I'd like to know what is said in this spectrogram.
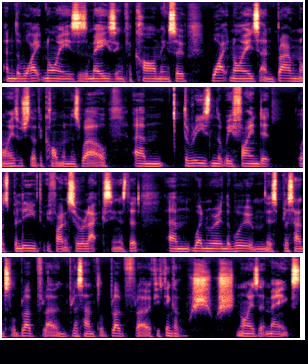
And the white noise is amazing for calming. So white noise and brown noise, which are the common as well. Um, the reason that we find it it's believed that we find it so relaxing is that um, when we're in the womb, this placental blood flow, and placental blood flow, if you think of the whoosh, whoosh noise it makes,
